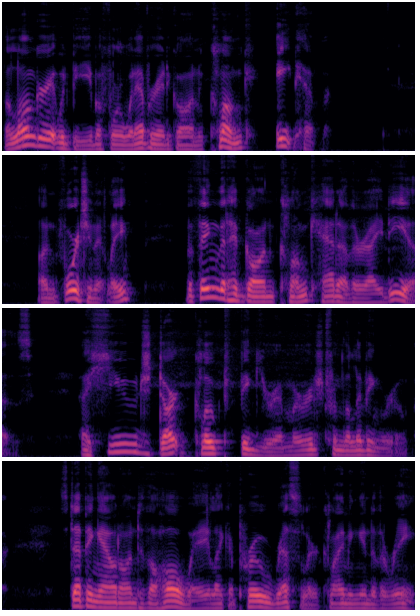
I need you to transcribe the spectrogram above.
the longer it would be before whatever had gone clunk ate him. Unfortunately, the thing that had gone clunk had other ideas. A huge, dark cloaked figure emerged from the living room, stepping out onto the hallway like a pro wrestler climbing into the ring.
